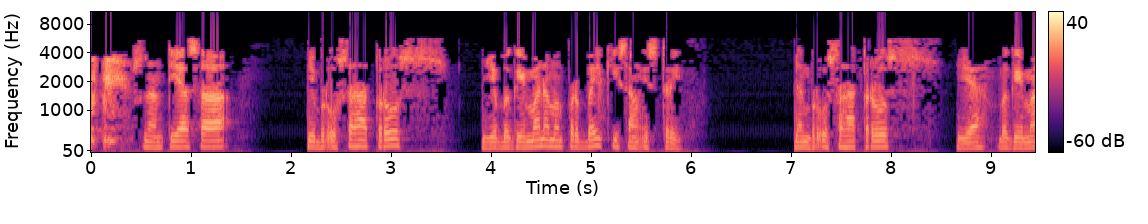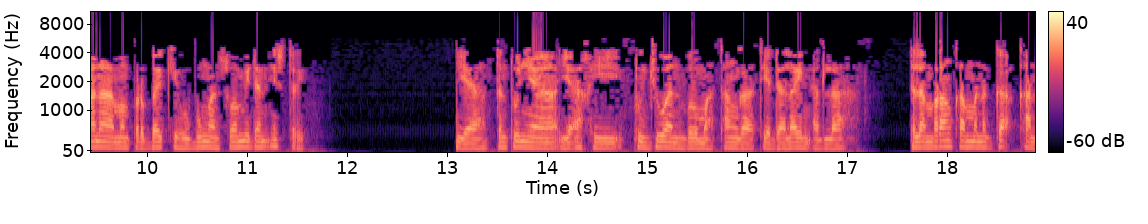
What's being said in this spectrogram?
senantiasa ia berusaha terus ya bagaimana memperbaiki sang istri dan berusaha terus ya bagaimana memperbaiki hubungan suami dan istri. Ya, tentunya ya akhi, tujuan berumah tangga tiada lain adalah dalam rangka menegakkan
